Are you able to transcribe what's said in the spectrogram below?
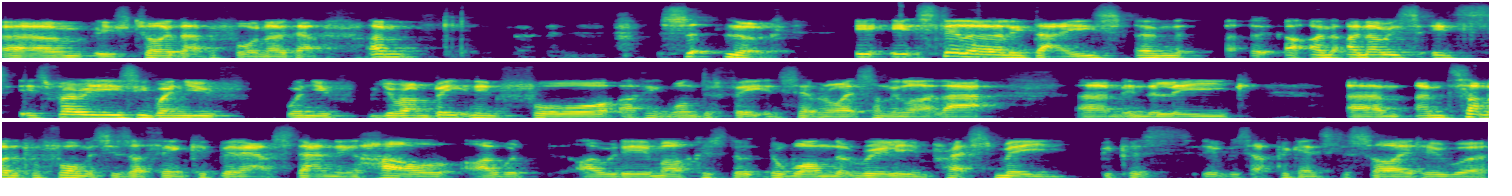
Um, he's tried that before, no doubt. Um, so, look, it, it's still early days, and uh, I, I, know it's it's it's very easy when you've when you've you're unbeaten in four, I think one defeat in seven or eight, something like that, um, in the league. Um, and some of the performances I think have been outstanding. Hull, I would I would earmark as the, the one that really impressed me because it was up against a side who were,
